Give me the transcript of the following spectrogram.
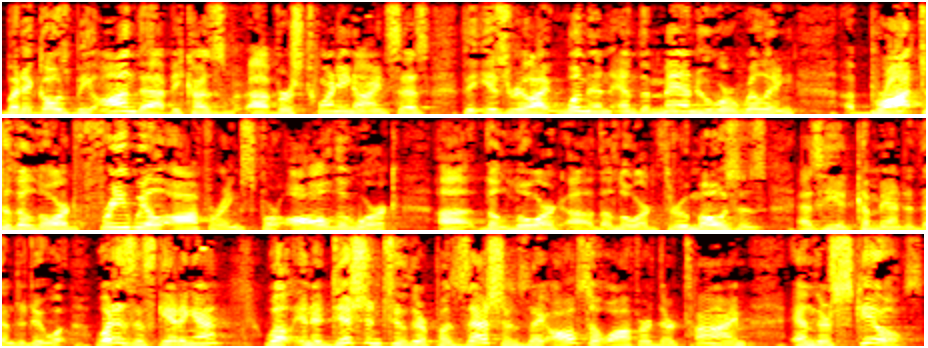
But it goes beyond that because uh, verse 29 says the Israelite women and the men who were willing brought to the Lord free will offerings for all the work uh, the Lord, uh, the Lord through Moses as he had commanded them to do. What, what is this getting at? Well, in addition to their possessions, they also offered their time and their skills.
